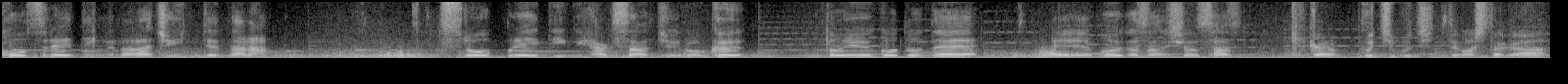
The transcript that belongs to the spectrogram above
コースレーティング71.7スロープレーティング136ということで、えー、萌香さん氏はさっきからブチブチ言ってましたが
